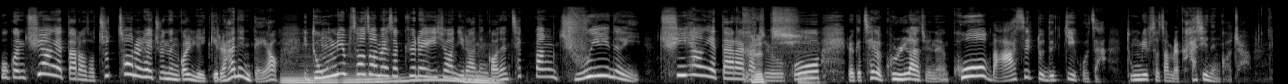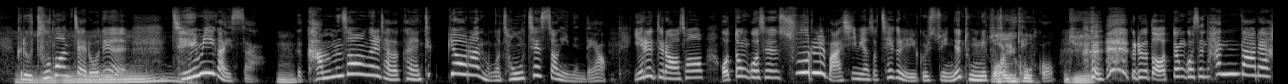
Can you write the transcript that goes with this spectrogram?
혹은 취향에 따라서 추천을 해주는 걸 얘기를 하는데요. 음. 이 독립 서점에서 큐레이션이라는 거는 책방 주인의 취향에 따라 가지고 이렇게 책을 골라주는 그 맛을 또 느끼고자 독립 서점을 가시는 거죠. 그리고 두 번째로는 음. 재미가 있어요. 음. 그 감성을 자극하는 특별한 뭔가 정체성이 있는데요. 예를 들어서 어떤 곳은 술을 마시면서 책을 읽을 수 있는 독립 서점도 아이고. 있고 예. 그리고 또 어떤 곳은 한 달에 한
